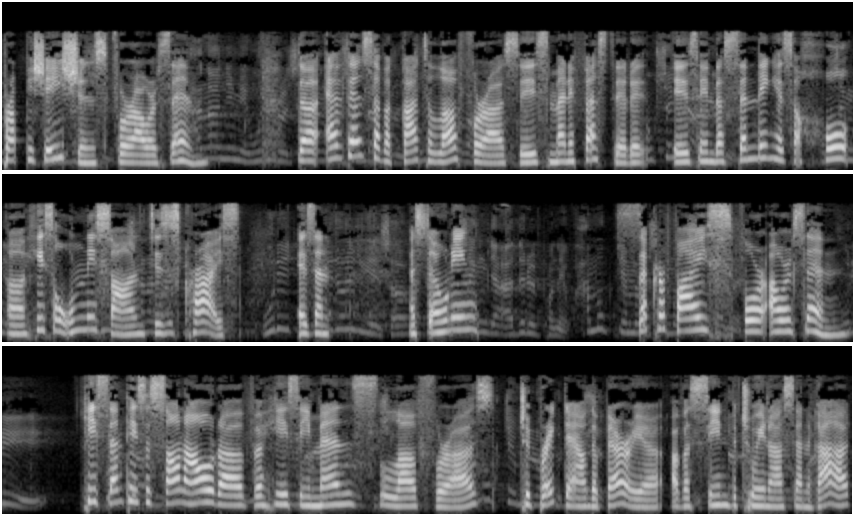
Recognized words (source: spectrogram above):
propitiations for our sin. The evidence of God's love for us is manifested is in the sending His whole, uh, His only Son, Jesus Christ, as an atoning sacrifice for our sin. He sent His Son out of His immense love for us to break down the barrier of a sin between us and God.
